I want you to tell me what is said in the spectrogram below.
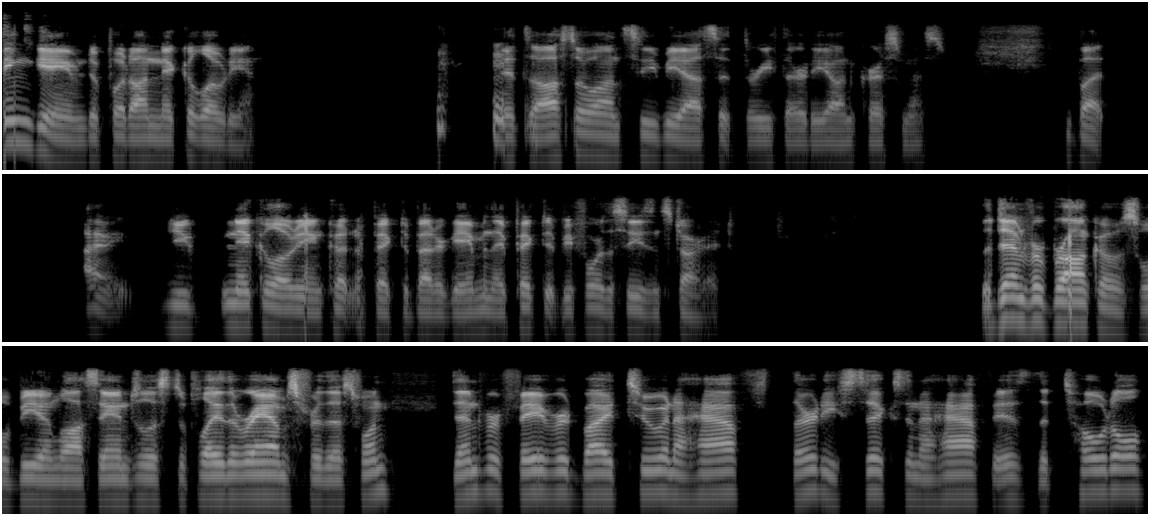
fing game to put on Nickelodeon. It's also on CBS at 3:30 on Christmas. But I mean, you Nickelodeon couldn't have picked a better game, and they picked it before the season started. The Denver Broncos will be in Los Angeles to play the Rams for this one. Denver favored by two and a half. 36 and a half is the total.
